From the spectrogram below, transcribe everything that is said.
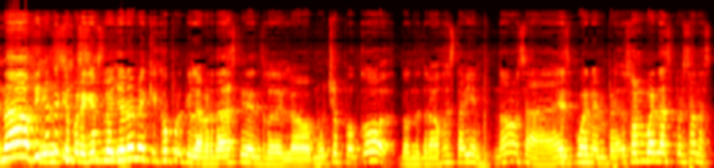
no, fíjate pero que, sí por ejemplo, existe. yo no me quejo porque la verdad es que dentro de lo mucho poco, donde trabajo está bien, ¿no? O sea, es buena empresa, son buenas personas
